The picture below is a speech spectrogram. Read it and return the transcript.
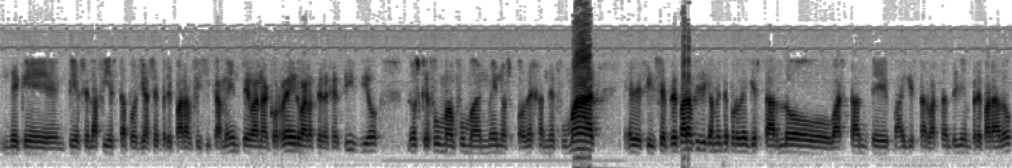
de que empiece la fiesta, pues ya se preparan físicamente, van a correr, van a hacer ejercicio, los que fuman fuman menos o dejan de fumar, es decir, se preparan físicamente porque hay que estarlo bastante, hay que estar bastante bien preparado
